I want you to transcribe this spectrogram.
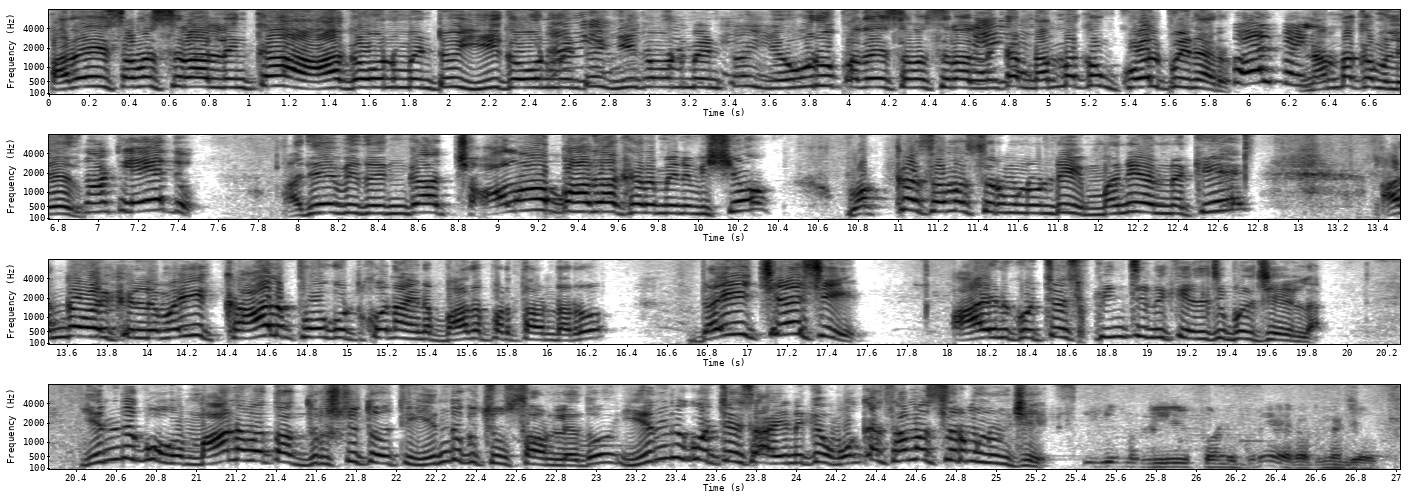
పదహైదు సంవత్సరాలు ఇంకా ఆ గవర్నమెంట్ ఈ గవర్నమెంట్ ఈ గవర్నమెంట్ ఎవరు పదహైదు సంవత్సరాలు ఇంకా నమ్మకం కోల్పోయినారు. కోల్పోయినాం. నమ్మకం లేదు. నాకు లేదు. అదే విధంగా చాలా బాధాకరమైన విషయం ఒక్క సంవత్సరం నుండి మణి అన్నకి అంగవైకల్యమై కాలు పోగొట్టుకొని ఆయన బాధపడతా ఉన్నారు. దయచేసి ఆయనకు వచ్చేసి పింఛన్కి ఎలిజిబుల్ చేయాల? ఎందుకు ఒక మానవతా దృష్టితో ఎందుకు చూస్తా ఉండలేదు ఎందుకు వచ్చేసి ఆయనకి ఒక సంవత్సరం నుంచి? రిలీఫ్ ఫండ్ కూడా రికమెండ్ చేయవచ్చు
